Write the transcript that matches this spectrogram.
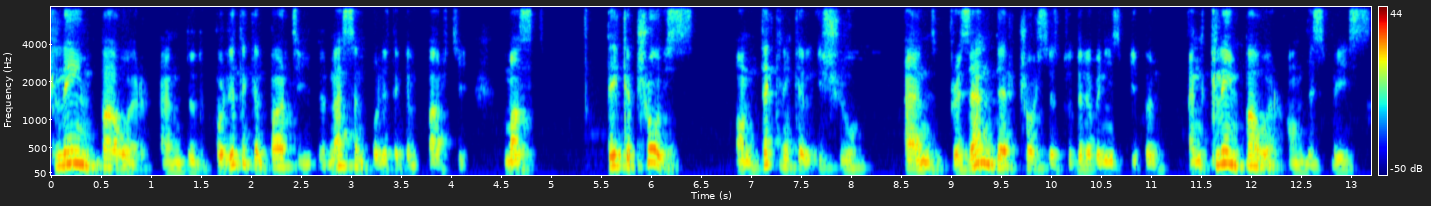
claim power, and the political party, the nascent political party, must take a choice on technical issue and present their choices to the Lebanese people and claim power on this base,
